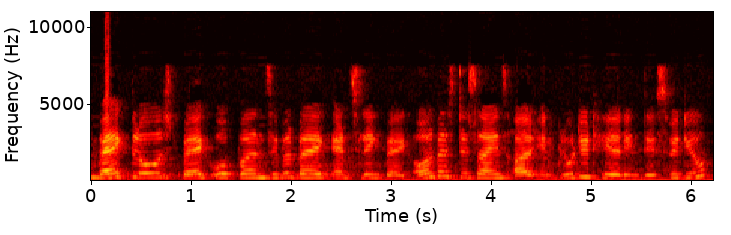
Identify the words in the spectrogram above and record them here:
Bag closed, bag open, zipper bag and sling bag. All best designs are included here in this video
